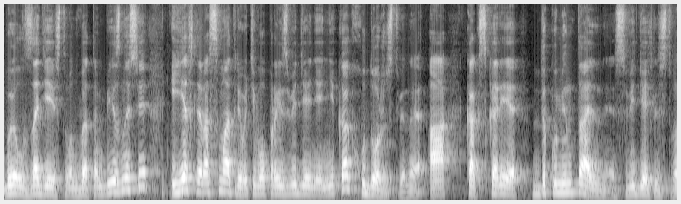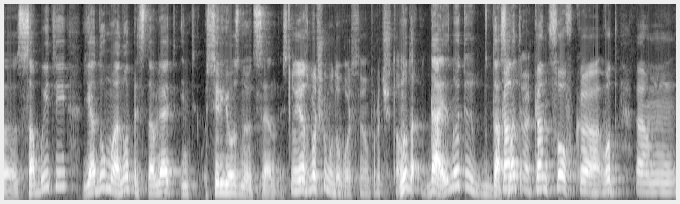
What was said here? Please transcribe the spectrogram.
был задействован в этом бизнесе, и если рассматривать его произведение не как художественное, а как скорее документальное свидетельство событий, я думаю, оно представляет серьезную ценность. Ну, я с большим удовольствием его прочитал. Ну да, да, ну это, да. Кон- смотри. Концовка, вот эм,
